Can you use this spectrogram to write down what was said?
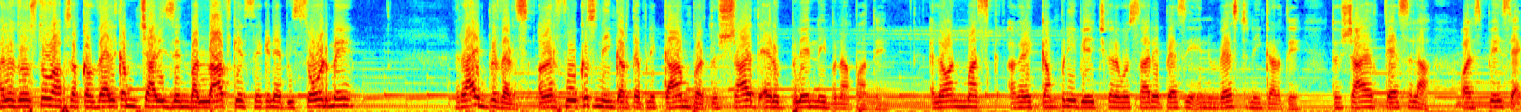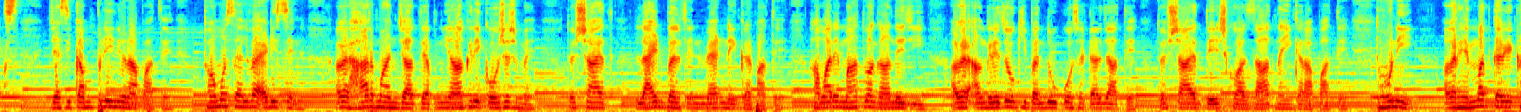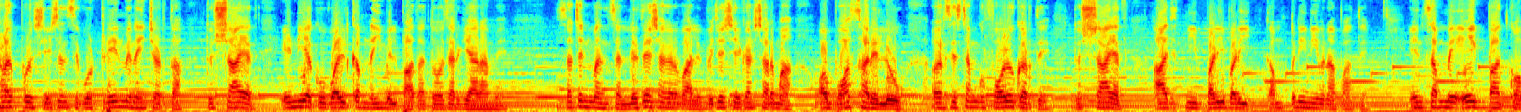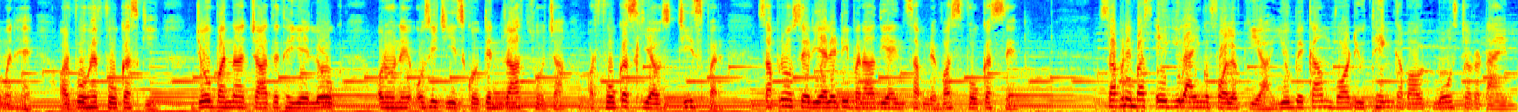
Hello दोस्तों, आप सबका वेलकम चालीस दिन बदलाव के सेकंड एपिसोड में। राइट ब्रदर्स अगर फोकस नहीं करते अपने काम पर तो शायद एरोप्लेन नहीं बना पाते। एलॉन मस्क अगर एक कंपनी बेचकर वो सारे पैसे इन्वेस्ट नहीं करते तो शायद टेस्ला और स्पेस एक्स जैसी कंपनी नहीं बना पाते। थॉमस एल्वा एडिसन अगर हार मान जाते अपनी आखिरी कोशिश में तो शायद लाइट बल्ब इन्वेंट नहीं कर पाते। हमारे महात्मा गांधी जी अगर अंग्रेज़ों की बंदूकों से डर जाते तो शायद देश को आज़ाद नहीं करा पाते। धोनी अगर हिम्मत करके खड़गपुर स्टेशन से वो ट्रेन में नहीं चढ़ता तो शायद इंडिया को वर्ल्ड कप नहीं मिल पाता 2011 में। सचिन बंसल, नितेश अग्रवाल विजय शेखर शर्मा और बहुत सारे लोग अगर सिस्टम को फॉलो करते तो शायद आज इतनी बड़ी बड़ी कंपनी नहीं बना पाते। इन सब में एक बात कॉमन है, और वो है फोकस की। जो बनना चाहते थे ये लोग, उन्होंने उसी चीज़ को दिन रात सोचा और फोकस किया उस चीज़ पर। सपनों से रियलिटी बना दिया इन सबने बस फोकस से। सबने बस एक ही लाइन को फॉलो किया। You become what you think about most of the time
